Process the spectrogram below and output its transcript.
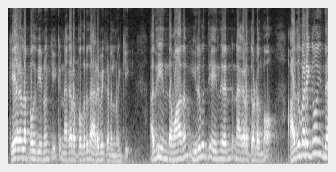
கேரள பகுதியை நோக்கி நகரப்போகிறது அரபிக்கடல் நோக்கி. அது இந்த மாதம் இருபத்தி ஐந்துலேருந்து நகரத் தொடங்கும். அது வரைக்கும் இந்த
